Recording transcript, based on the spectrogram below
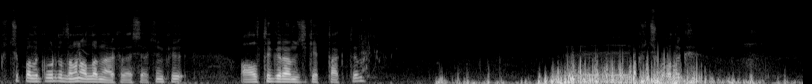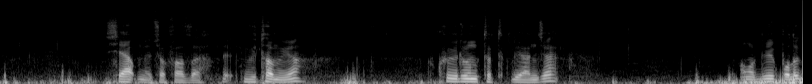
Küçük balık vurduğu zaman alamıyor arkadaşlar. Çünkü 6 gram jiket taktım. Ee, küçük balık şey yapmıyor çok fazla. Yutamıyor. Kuyruğunu tırtıklıyor anca. Ama büyük balık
